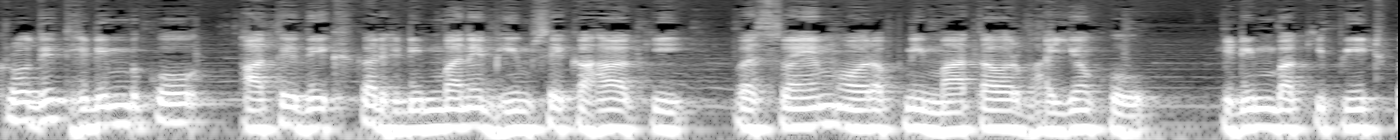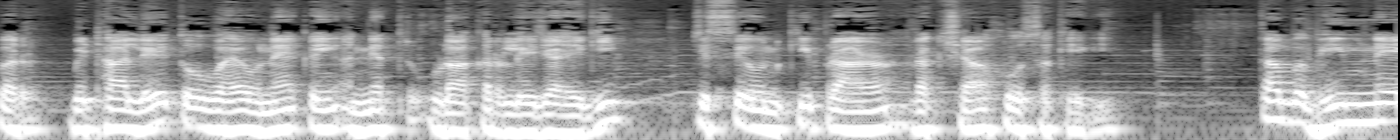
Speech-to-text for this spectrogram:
क्रोधित हिडिम्ब को आते देखकर हिडिम्बा ने भीम से कहा कि वह स्वयं और अपनी माता और भाइयों को हिडिम्बा की पीठ पर बिठा ले तो वह उन्हें कहीं अन्यत्र उड़ाकर ले जाएगी, जिससे उनकी प्राण रक्षा हो सकेगी। तब भीम ने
